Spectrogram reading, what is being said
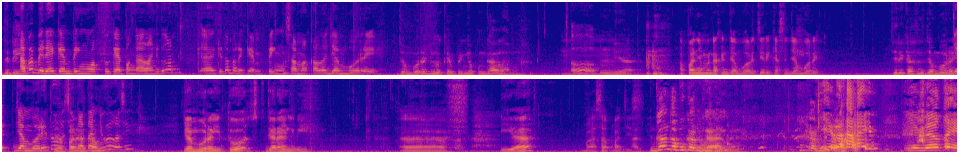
Jadi Apa bedanya camping waktu kayak penggalang itu kan eh, kita pada camping sama kalau jambore. Jambore juga campingnya penggalang. Oh. Iya. Apa yang membedakan jambore? Ciri khasnya jambore? Ciri khasnya jambore. Ja- jambore itu Yang paling singkatan juga gak sih? Jambore itu sejarahnya gini. Eh dia Bahasa Prancis. Enggak, enggak bukan, bukan. enggak Bukan, bukan. Kirain jambore.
